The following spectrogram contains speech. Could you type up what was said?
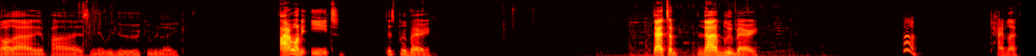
Hold on, pause, and then we look and we're like, I want to eat this blueberry. That's a not a blueberry. Huh. Time left,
